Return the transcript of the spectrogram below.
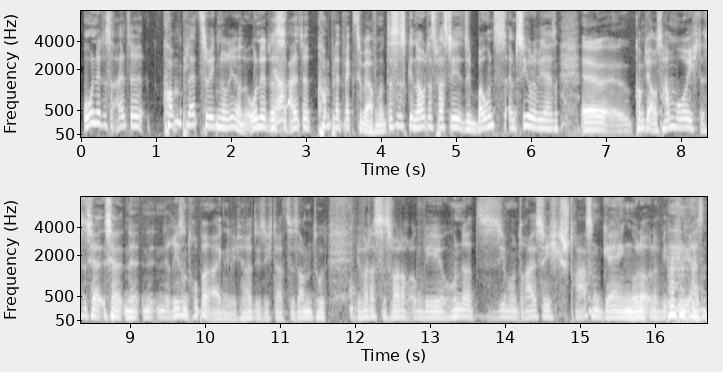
ohne das alte komplett zu ignorieren, ohne das Ja. alte komplett wegzuwerfen. Und das ist genau das, was die, die Bones MC oder wie die heißen, äh, kommt ja aus Hamburg, das ist ja, ist ja eine, eine, Riesentruppe eigentlich, ja, die sich da zusammentut. Wie war das? Das war doch irgendwie 137 Straßengang oder, oder wie, wie die heißen.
